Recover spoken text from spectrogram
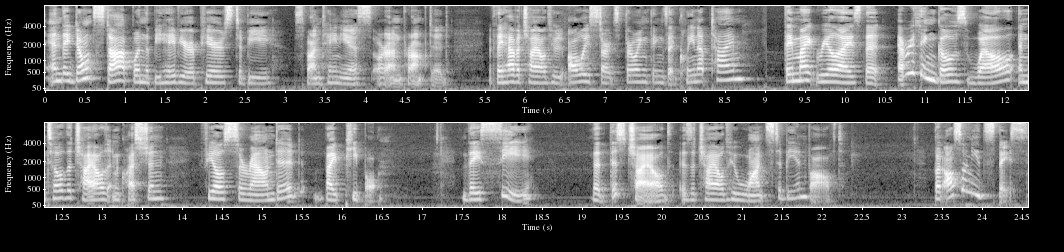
and they don't stop when the behavior appears to be spontaneous or unprompted. If they have a child who always starts throwing things at cleanup time, they might realize that everything goes well until the child in question feels surrounded by people. They see that this child is a child who wants to be involved, but also needs space.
